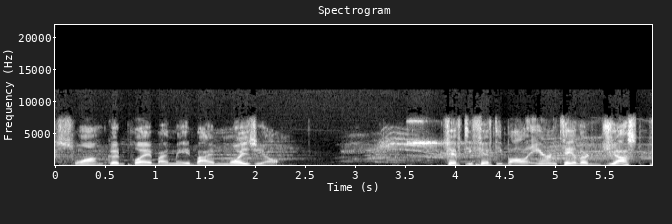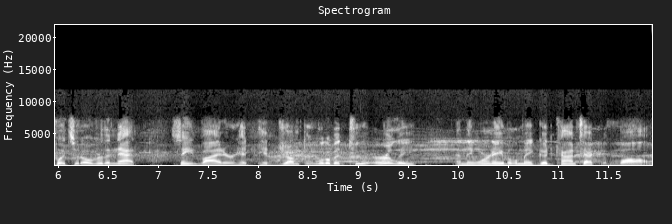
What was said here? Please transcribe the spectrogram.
Swung. Good play by made by Moisio. 50-50 ball. Aaron Taylor just puts it over the net. St. Viator had, had jumped a little bit too early, and they weren't able to make good contact with the ball.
